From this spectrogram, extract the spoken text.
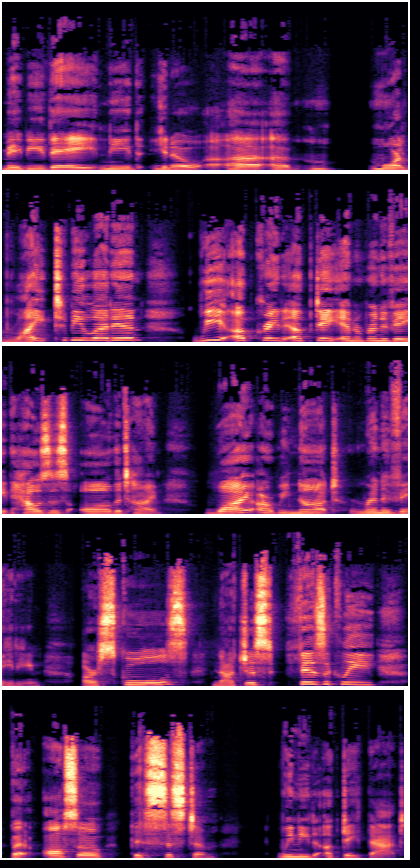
Maybe they need, you know, a, more light to be let in. We upgrade, update, and renovate houses all the time. Why are we not renovating our schools, not just physically, but also this system? We need to update that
